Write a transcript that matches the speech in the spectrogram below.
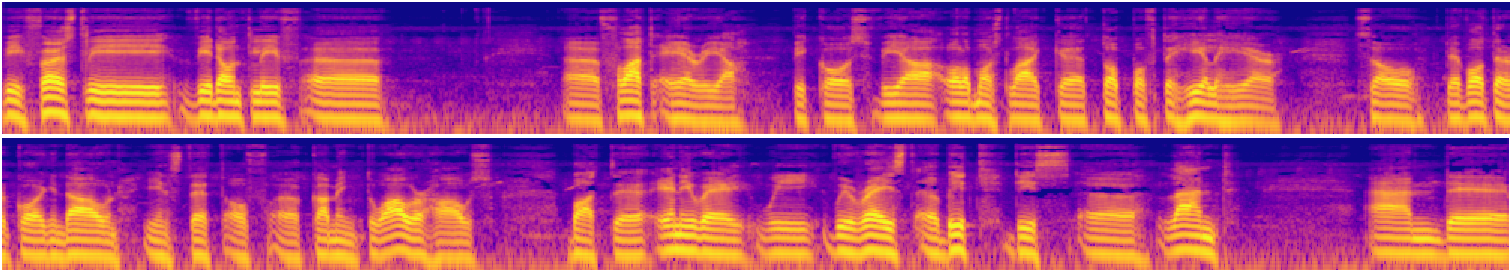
we firstly we don't live uh, flat area because we are almost like uh, top of the hill here. So the water going down instead of uh, coming to our house. But uh, anyway, we, we raised a bit this uh, land and uh,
